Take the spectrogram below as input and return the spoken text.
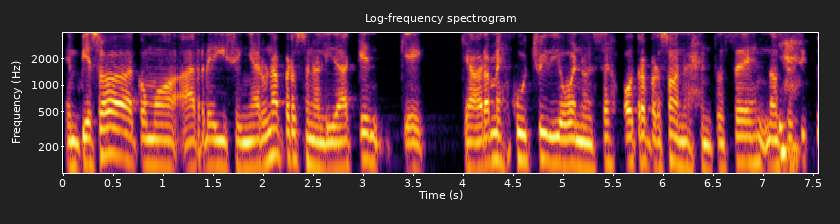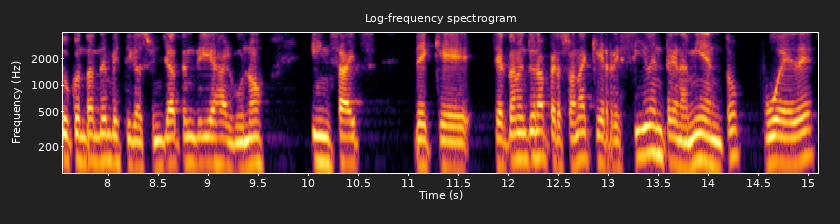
empiezo a, como a rediseñar una personalidad que, que, que ahora me escucho y digo, bueno, esa es otra persona. Entonces, no sé si tú con tanta investigación ya tendrías algunos insights de que ciertamente una persona que recibe entrenamiento puede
